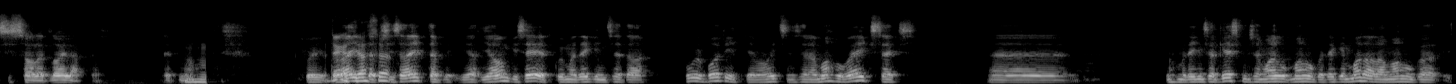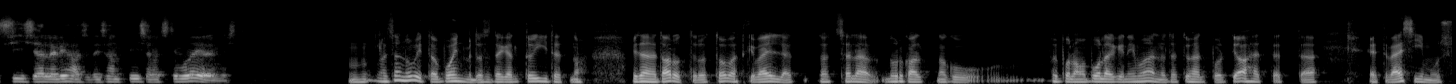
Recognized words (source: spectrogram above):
siis sa oled lollakas. et noh mm -hmm., kui, aitab, siis aitab ja, ja ongi see, et kui ma tegin seda full body't ja ma võtsin selle mahu väikseks. Äh, noh, ma tegin seal keskmise mahu, mahuga, tegin madala mahuga, siis jälle lihased ei saanud piisavat stimuleerimist mm. -hmm. see on huvitav point, mida sa tegelikult tõid, et noh, mida need arutelud toovadki välja, et noh, et selle nurga alt nagu võib-olla ma polegi nii mõelnud, et ühelt poolt jah, et, et, et väsimus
